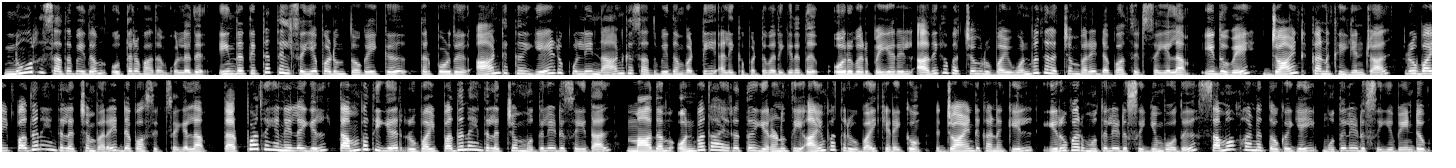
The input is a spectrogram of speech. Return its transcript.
நூறு சதவீதம் உத்தரவாதம் உள்ளது. இந்த திட்டத்தில் செய்யப்படும் தொகைக்கு தற்போது ஆண்டுக்கு ஏழு புள்ளி நான்கு சதவீதம் வட்டி அளிக்கப்பட்டு வருகிறது. ஒருவர் பெயரில் அதிகபட்சம் ரூபாய் ஒன்பது லட்சம் வரை டெபாசிட் செய்யலாம். செய்யலாம். இதுவே ஜாயிண்ட் கணக்கு என்றால் ரூபாய் பதினைந்து லட்சம் வரை டெபாசிட் செய்யலாம். தற்போதைய நிலையில் தம்பதியர் ரூபாய் பதினைந்து லட்சம் முதலீடு செய்தால் மாதம் ஒன்பதாயிரத்து இருநூத்தி ஐம்பது ரூபாய் கிடைக்கும். ஜாயிண்ட் கணக்கில் இருவர் முதலீடு செய்யும் போது சமமான தொகையை முதலீடு செய்ய வேண்டும்.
